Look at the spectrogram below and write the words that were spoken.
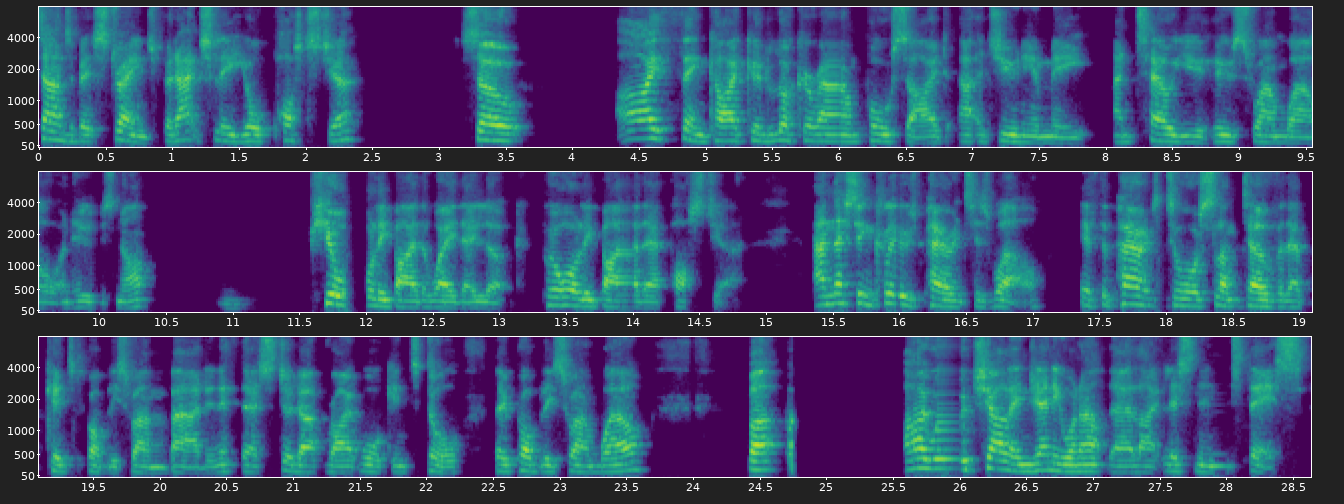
sounds a bit strange, but actually your posture. So I think I could look around poolside at a junior meet and tell you who swam well and who's not hmm. purely by the way they look, purely by their posture. And this includes parents as well. If the parents are all slumped over, their kids probably swam bad. And if they're stood upright, walking tall, they probably swam well. But I would challenge anyone out there, like listening to this,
